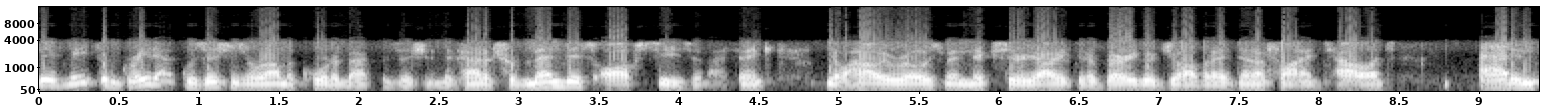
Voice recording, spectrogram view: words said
they've made some great acquisitions around the quarterback position. They've had a tremendous offseason. I think, you know, Howie Roseman, Nick Sirianni did a very good job at identifying talent, adding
